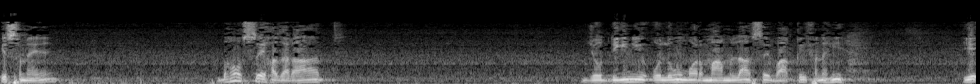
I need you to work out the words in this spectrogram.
اس میں بہت سے حضرات جو دینی علوم اور معاملہ سے واقف نہیں۔ ہیں یہ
